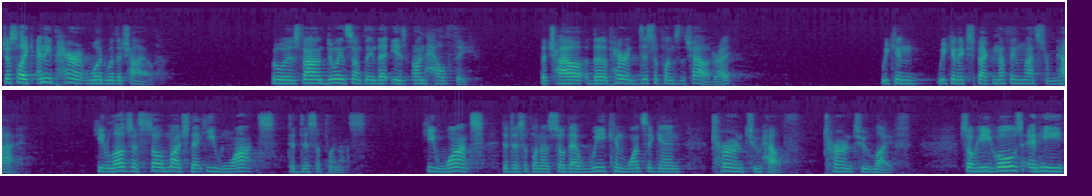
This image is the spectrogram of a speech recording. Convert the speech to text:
Just like any parent would with a child who is found doing something that is unhealthy. The child the parent disciplines the child, right? We can we can expect nothing less from God. He loves us so much that he wants to discipline us. He wants to discipline us so that we can once again turn to health turn to life. So he goes and he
